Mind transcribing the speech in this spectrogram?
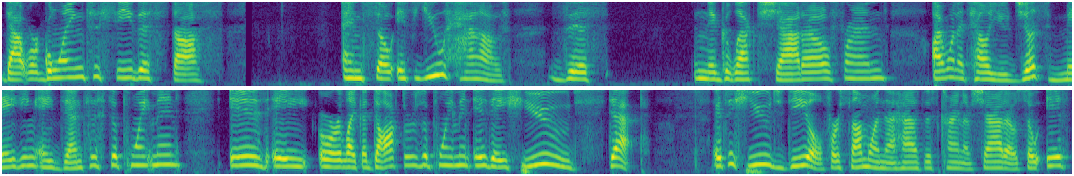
that were going to see this stuff. And so, if you have this neglect shadow, friends, I want to tell you just making a dentist appointment is a, or like a doctor's appointment, is a huge step it's a huge deal for someone that has this kind of shadow. So if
